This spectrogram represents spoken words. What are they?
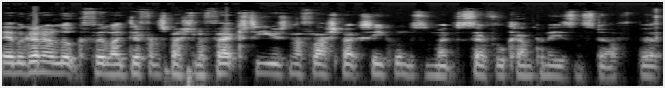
they were going to look for like different special effects to use in the flashback sequence and went to several companies and stuff, but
